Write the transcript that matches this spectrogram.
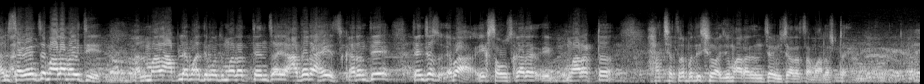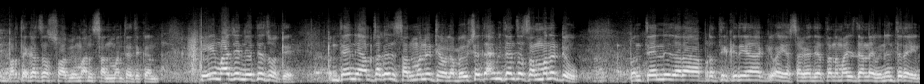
आणि सगळ्यांचं मला माहिती आहे. आणि मला आपल्या माध्यमातून मला त्यांचा आदर आहेच. कारण ते त्यांच्या बा एक संस्कार एक महाराष्ट्र हा छत्रपती शिवाजी महाराजांच्या विचाराचा महाराष्ट्र आहे. प्रत्येकाचा स्वाभिमान सन्मान त्या ठिकाणी. तेही माझे नेतेच होते. पण त्यांनी आमचा कधी सन्मान ठेवला. भविष्यात आम्ही त्यांचा सन्मान ठेवू. पण त्यांनी जरा प्रतिक्रिया किंवा या सगळ्या देताना माझी त्यांना विनंती राहील.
